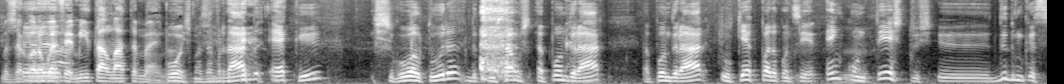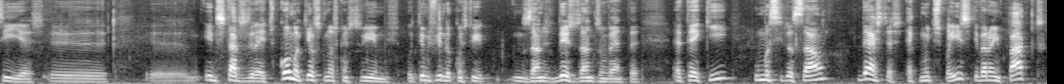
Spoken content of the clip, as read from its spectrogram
Mas agora uh, o eh, FMI está lá também. Não? É? Pois, mas a verdade é que chegou a altura de começarmos a ponderar a ponderar o que é que pode acontecer em contextos uh, de democracias uh, e de Estados de Direito, como aqueles que nós construímos, ou temos vindo a construir nos anos, desde os anos 90 até aqui, uma situação destas. É que muitos países tiveram impacto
